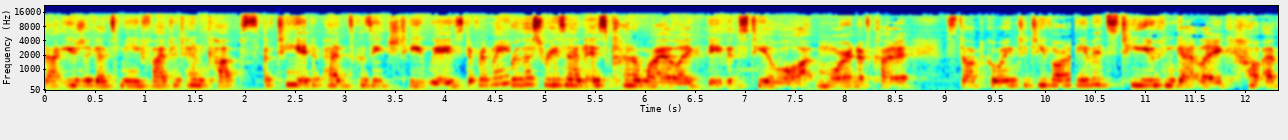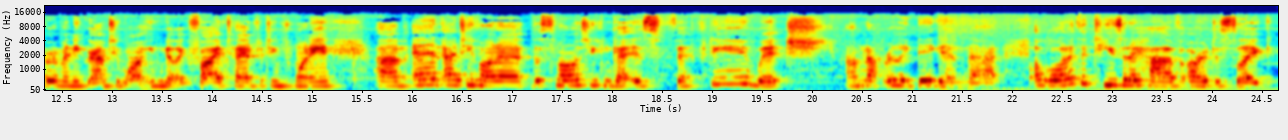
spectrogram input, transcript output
that usually gets me 5 to 10 cups of tea. It depends because each tea weighs differently. For this reason is kind of why I like David's tea a lot more and I've kind of stopped going to Teavana. David's tea you can get like however many grams you want. You can get like 5, 10, 15, 20. Um, and at Teavana the smallest you can get is 50 which I'm not really big in that. A lot of the teas that I have are just like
